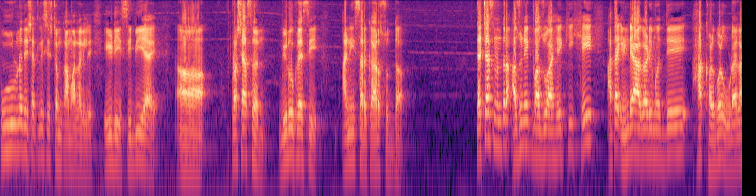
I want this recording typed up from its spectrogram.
पूर्ण देशातली सिस्टम कामाला लागली. ईडी सी बी आय प्रशासन ब्युरोक्रेसी आणि सरकारसुद्धा त्याच्याच नंतर अजून एक बाजू आहे की हे आता इंडिया आघाडीमध्ये हा खळबळ उडायला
